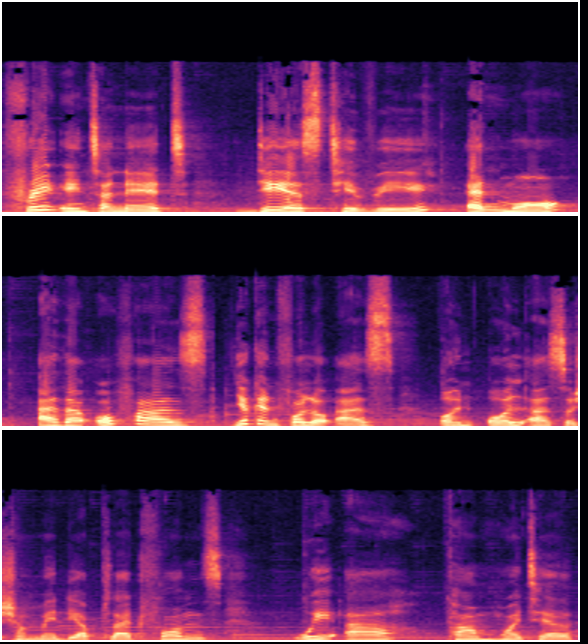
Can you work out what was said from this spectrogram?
free internet, DSTV, and more other offers. You can follow us on all our social media platforms. We are Palm Hotel.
